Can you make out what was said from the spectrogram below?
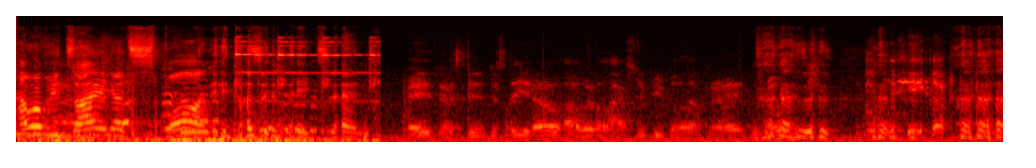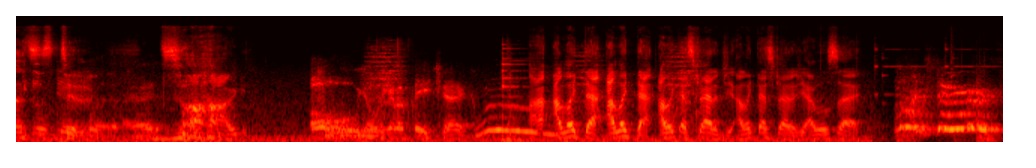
How are we dying at spawn? It doesn't make sense. Hey, Justin, just so you know, uh, we're the last two people left, right? That's dude. Alright. Dog. Oh, yo, we got a paycheck. Woo! I, I like that. I like that. I like that strategy. I like that strategy. I will say. Monster!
